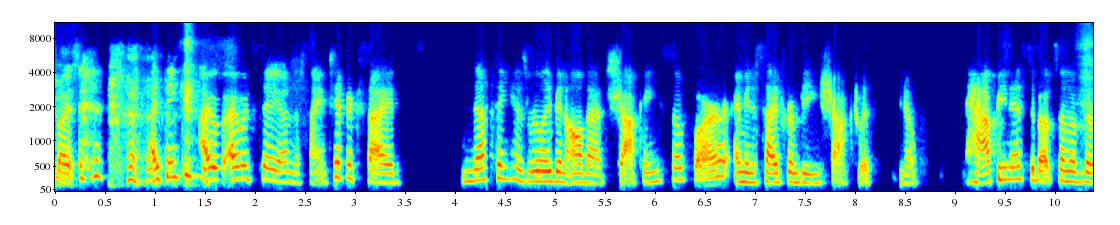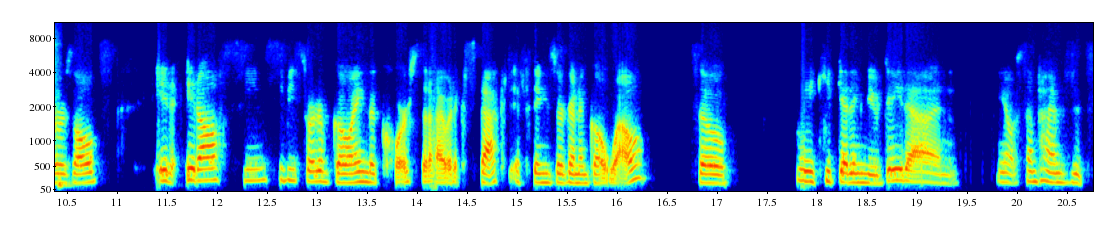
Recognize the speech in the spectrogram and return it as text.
but I think I, I would say on the scientific side, nothing has really been all that shocking so far. I mean, aside from being shocked with, you know, happiness about some of the results, it it all seems to be sort of going the course that I would expect if things are going to go well. So we keep getting new data and you know sometimes it's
